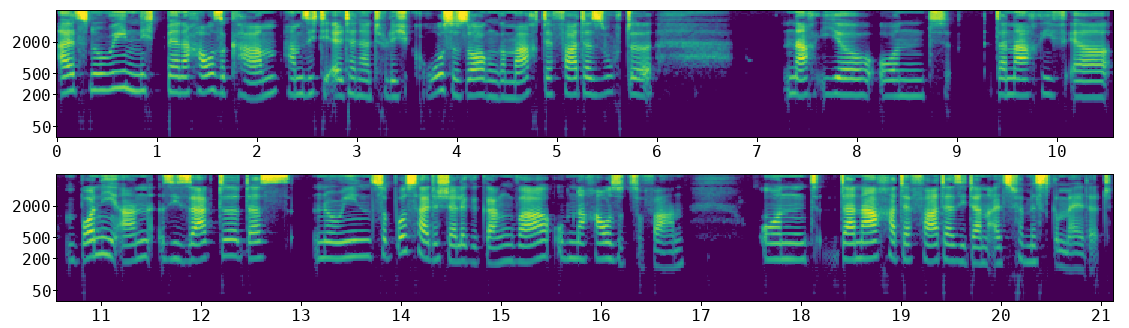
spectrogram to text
Als Noreen nicht mehr nach Hause kam, haben sich die Eltern natürlich große Sorgen gemacht. Der Vater suchte nach ihr und danach rief er Bonnie an. Sie sagte, dass Noreen zur Bushaltestelle gegangen war, um nach Hause zu fahren. Und danach hat der Vater sie dann als vermisst gemeldet.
